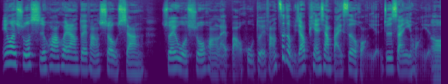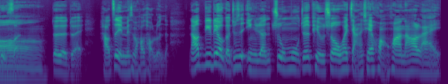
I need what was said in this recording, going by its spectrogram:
因为说实话会让对方受伤，所以我说谎来保护对方。这个比较偏向白色谎言，就是善意谎言的部分。哦对对对，好，这也没什么好讨论的。然后第六个就是引人注目，就是比如说我会讲一些谎话，然后来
